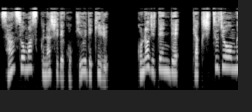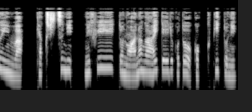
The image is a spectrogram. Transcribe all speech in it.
酸素マスクなしで呼吸できる。この時点で客室乗務員は客室に2フィートの穴が開いていることをコックピットに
